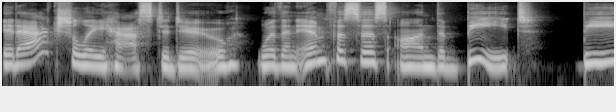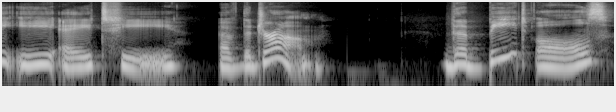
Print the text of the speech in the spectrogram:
It actually has to do with an emphasis on the beat, B E A T, of the drum. The Beatles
